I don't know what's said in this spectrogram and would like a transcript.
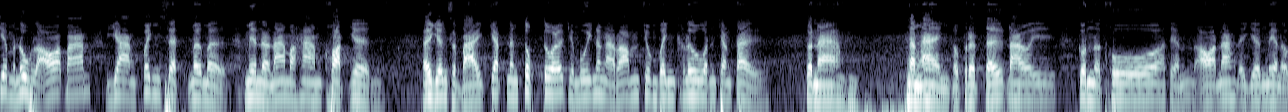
ជាមនុស្សល្អបានយ៉ាងពេញសិទ្ធមើលមើលមាននរណាមកហាមឃាត់យើង ហើយយើងសប្បាយចិត្តនឹងទប់ទល់ជាមួយនឹងអារម្មណ៍ជុំវិញខ្លួនអញ្ចឹងទៅក៏ណានឹងឯងប្រព្រឹត្តទៅដោយគុណធម៌ទាំងល្អណាស់ដែលយើងមានឱ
